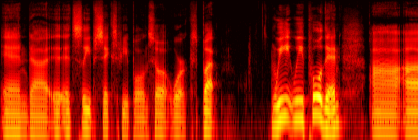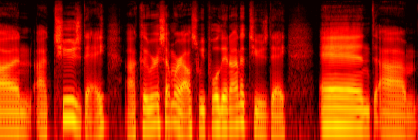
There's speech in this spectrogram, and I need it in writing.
and uh, it, it sleeps six people, and so it works. But we we pulled in uh, on a Tuesday because uh, we were somewhere else. We pulled in on a Tuesday, and um,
